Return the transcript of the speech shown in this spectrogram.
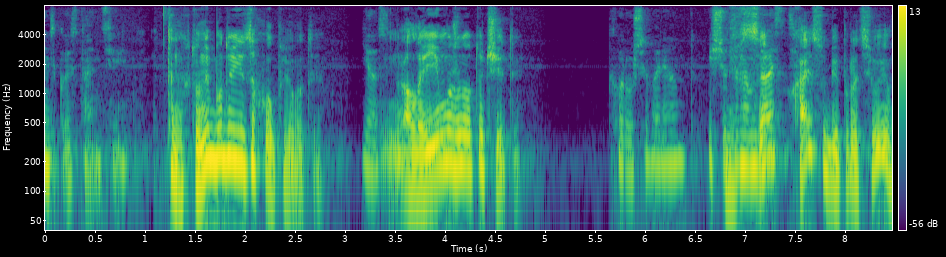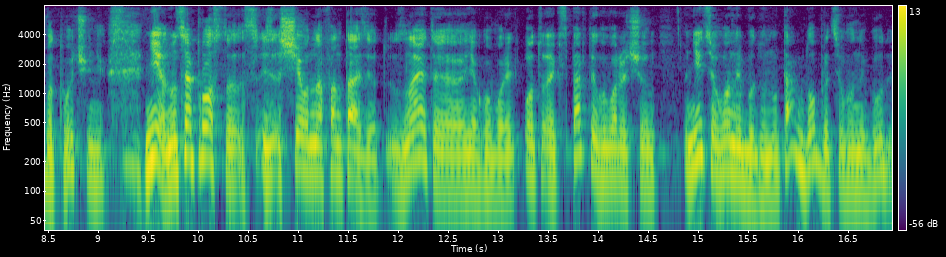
Рівненської станції. Та ніхто не буде її захоплювати, Ясно, але її можна оточити. хороший варіант. І що І це нам все. дасть? Хай собі працює в оточенні. Ні, ну це просто ще одна фантазія. Знаєте, як говорять, от експерти говорять, що ні, цього не буде. Ну так, добре, цього не буде.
